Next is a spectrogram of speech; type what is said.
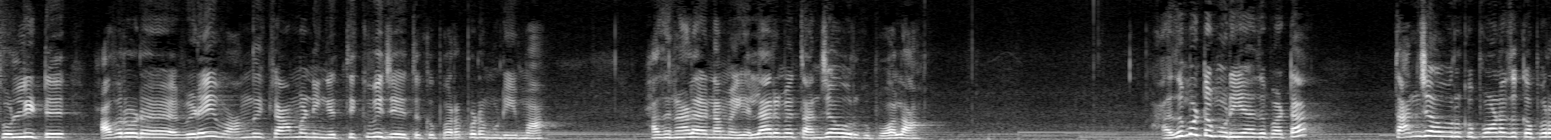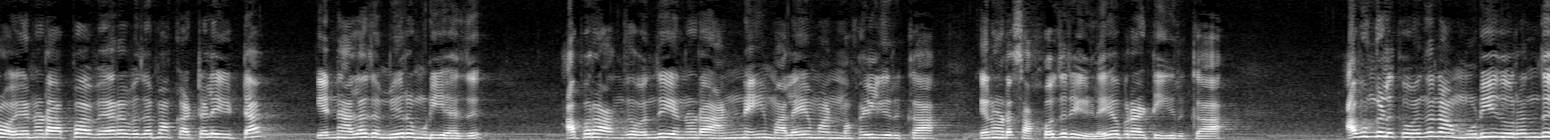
சொல்லிட்டு அவரோட விடை வாங்கிக்காமல் நீங்கள் திக்கு விஜயத்துக்கு புறப்பட முடியுமா? அதனால் நம்ம எல்லாருமே தஞ்சாவூருக்கு போகலாம் அது மட்டும் முடியாது பாட்டா தஞ்சாவூருக்கு போனதுக்கப்புறம் என்னோட அப்பா வேறு விதமாக கட்டளையிட்டால் என்னால் அதை மீற முடியாது. அப்புறம் அங்கே வந்து என்னோட அன்னை மலையமான் மகள் இருக்கா? என்னோட சகோதரி இளைய பிராட்டி இருக்கா? அவங்களுக்கு வந்து நான் முடி துறந்து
